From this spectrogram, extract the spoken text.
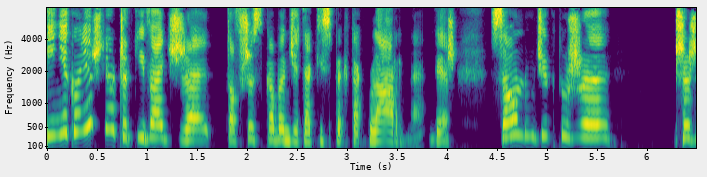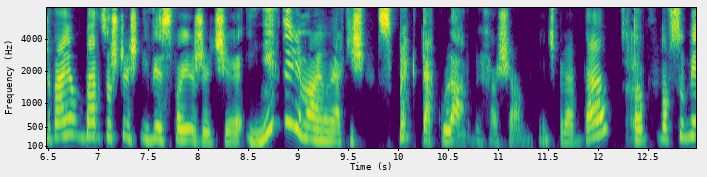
i niekoniecznie oczekiwać, że to wszystko będzie takie spektakularne. Wiesz, są ludzie, którzy przeżywają bardzo szczęśliwie swoje życie i nigdy nie mają jakichś spektakularnych osiągnięć, prawda? Tak. To, bo w sumie,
